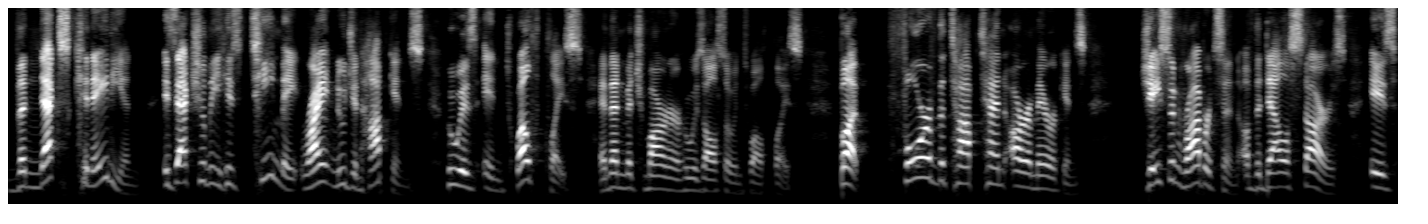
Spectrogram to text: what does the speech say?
The next Canadian is actually his teammate, Ryan Nugent Hopkins, who is in 12th place, and then Mitch Marner, who is also in 12th place. But four of the top 10 are Americans. Jason Robertson of the Dallas Stars is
